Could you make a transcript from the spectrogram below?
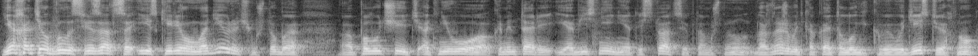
Я хотел было связаться и с Кириллом Владимировичем, чтобы Э, получить от него комментарий и объяснение этой ситуации, потому что ну, должна же быть какая-то логика в его действиях, ну,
